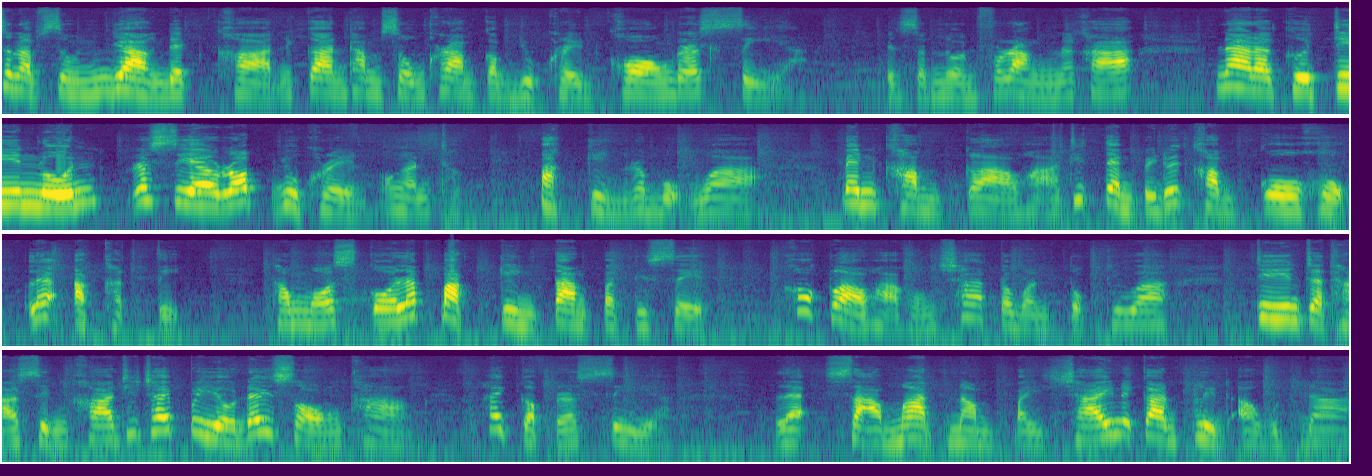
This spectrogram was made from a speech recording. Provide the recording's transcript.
สนับสนุนอย่างเด็ดขาดในการทำสงครามกับยูเครนของรัสเซีย เป็นสำนวนฝรั่งนะคะนั่นแหละคือจีนหนุนรัสเซียรบยูเครนว่าะงั้นเถอะปักกิ่งระบุว่า เป็นคำกล่าวหาที่เต็มไปด้วยคำโกหก และอคติทั้งมอสโกและปักกิ่งต่างปฏิเสธ ข้อกล่าวหาของชาติตะวันตกที่ว่า จีนจะหาสินค้าที่ใช้ประโยชน์ได้สองทางให้กับรัสเซีย และสามารถนำไปใช้ในการผลิตอาวุธได้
